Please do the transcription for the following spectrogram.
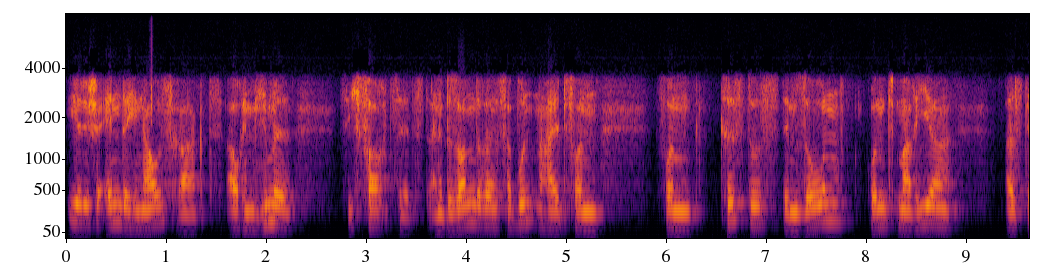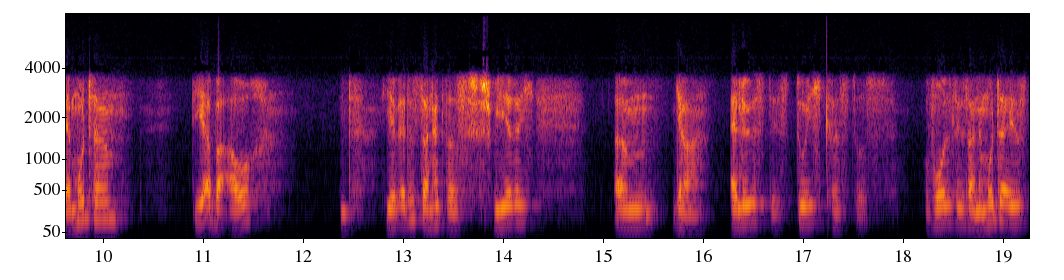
irdische Ende hinausragt, auch im Himmel sich fortsetzt. Eine besondere Verbundenheit von, von Christus, dem Sohn, und Maria als der Mutter, die aber auch, und hier wird es dann etwas schwierig, ähm, ja, erlöst ist durch Christus. Obwohl sie seine Mutter ist,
